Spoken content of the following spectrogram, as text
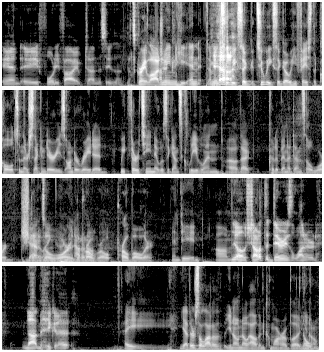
and a 45 to end the season. That's great logic. I mean, he and I mean Yeah. two weeks ago, two weeks ago he faced the Colts and their secondary is underrated. Week 13 it was against Cleveland. Uh, that could have been a Denzel Ward shadowing. Denzel I Ward, mean, I the pro, know. Bowl- pro Bowler. Indeed. Um, Yo, shout out to Darius Leonard, not making it. Hey, yeah, there's a lot of you know no Alvin Kamara, but No you know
